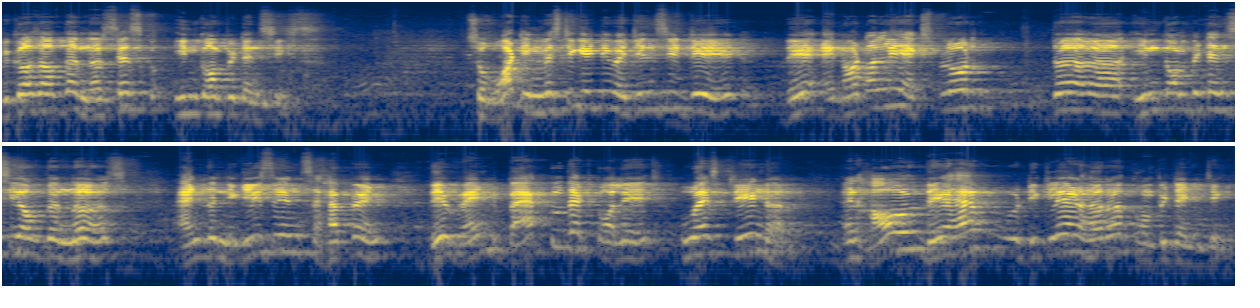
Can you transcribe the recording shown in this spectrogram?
because of the nurses' incompetencies. So what investigative agency did, they not only explored the uh, incompetency of the nurse and the negligence happened, they went back to that college who has trained her and how they have declared her a competent thing.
